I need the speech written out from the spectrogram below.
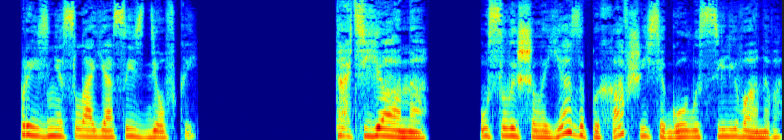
— произнесла я с издевкой. «Татьяна!» — услышала я запыхавшийся голос Селиванова,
